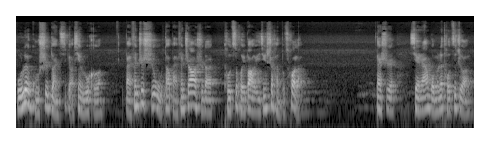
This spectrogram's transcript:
无论股市短期表现如何，百分之十五到百分之二十的投资回报已经是很不错了。但是，显然我们的投资者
